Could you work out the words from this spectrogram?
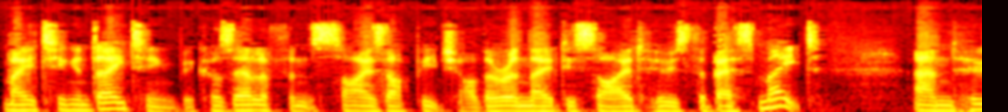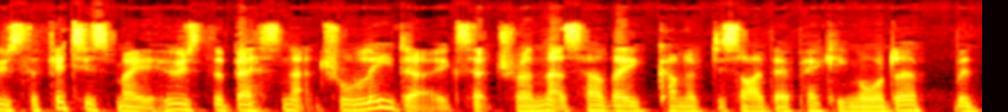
mating and dating, because elephants size up each other and they decide who's the best mate and who's the fittest mate, who's the best natural leader, etc. And that's how they kind of decide their pecking order with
